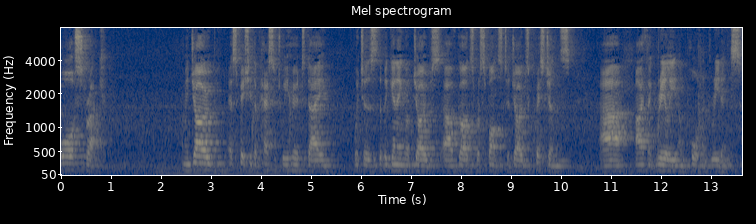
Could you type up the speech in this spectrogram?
awestruck I mean, Job, especially the passage we heard today, which is the beginning of Job's uh, of God's response to Job's questions, are, I think, really important readings.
